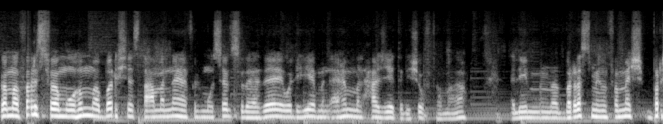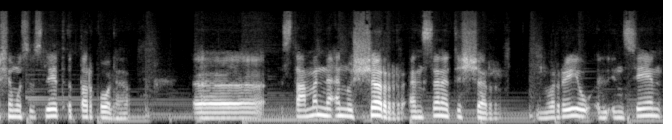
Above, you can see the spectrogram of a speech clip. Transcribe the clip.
فما فلسفه مهمه برشا استعملناها في المسلسل هذا واللي هي من أهم الحاجات اللي شفتهم اللي بالرسمي ما فماش برشا مسلسلات اتطرقوا لها. آه، استعملنا أنه الشر أنسنة الشر. نوريو الإنسان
